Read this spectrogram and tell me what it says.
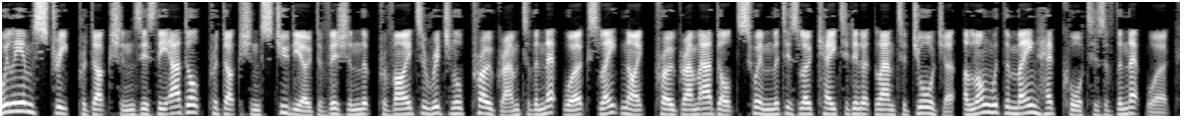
Williams Street Productions is the adult production studio division that provides original program to the network's late-night program Adult Swim that is located in Atlanta, Georgia, along with the main headquarters of the network.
